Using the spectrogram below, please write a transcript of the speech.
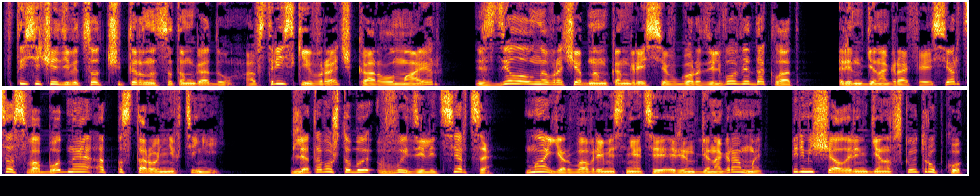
В 1914 году австрийский врач Карл Майер сделал на врачебном конгрессе в городе Львове доклад «Рентгенография сердца, свободная от посторонних теней». Для того, чтобы выделить сердце, Майер во время снятия рентгенограммы перемещал рентгеновскую трубку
